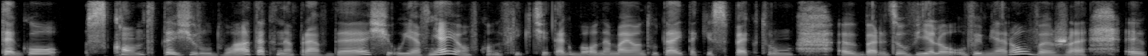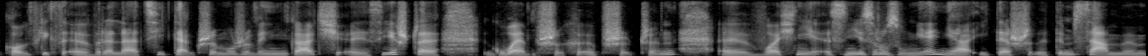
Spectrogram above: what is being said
tego, skąd te źródła tak naprawdę się ujawniają w konflikcie, tak? bo one mają tutaj takie spektrum e, bardzo wielowymiarowe, że e, konflikt e, w relacji także może wynikać z jeszcze głębszych przyczyn, właśnie z niezrozumienia i też tym samym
